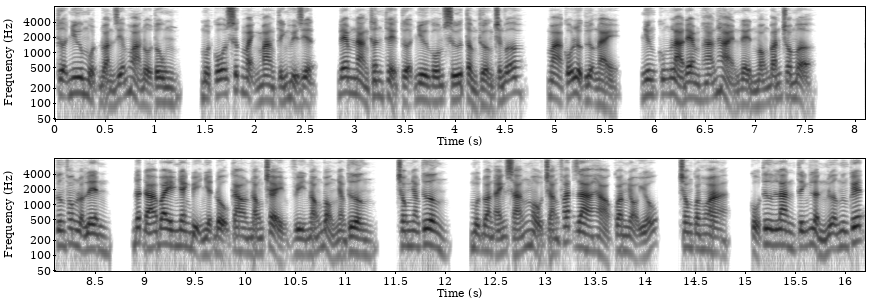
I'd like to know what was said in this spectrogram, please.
tựa như một đoàn diễm hỏa nổ tung một cỗ sức mạnh mang tính hủy diệt, đem nàng thân thể tựa như gốm sứ tầm thường chân vỡ, mà cỗ lực lượng này, nhưng cũng là đem hãn hải nền móng bắn cho mở. Cương phong lọt lên, đất đá bay nhanh bị nhiệt độ cao nóng chảy vì nóng bỏng nham tương, trong nham tương, một đoàn ánh sáng màu trắng phát ra hào quang nhỏ yếu, trong quan hoa, cổ tư lan tĩnh lần nữa ngưng kết,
